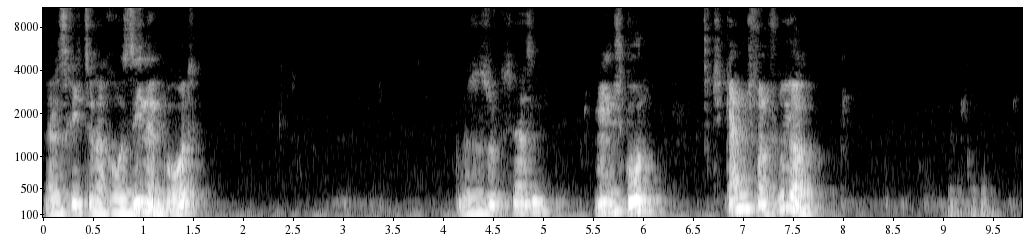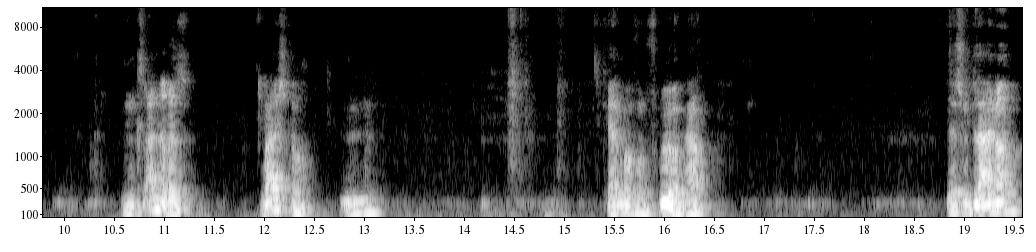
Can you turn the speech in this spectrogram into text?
Ja, das riecht so nach Rosinenbrot. Was ist wirklich essen? Hm, ist gut. Ich kenne es von früher. Nichts anderes. Weiß noch. Mhm. Kennen wir von früher, ja. Das ist ein kleiner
